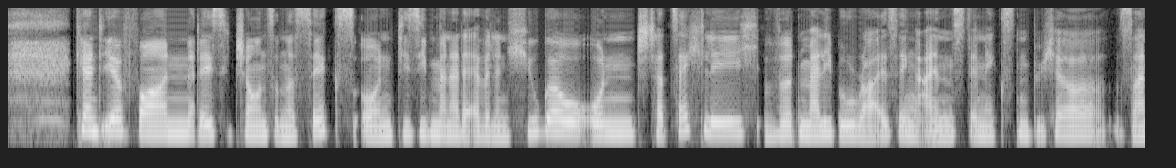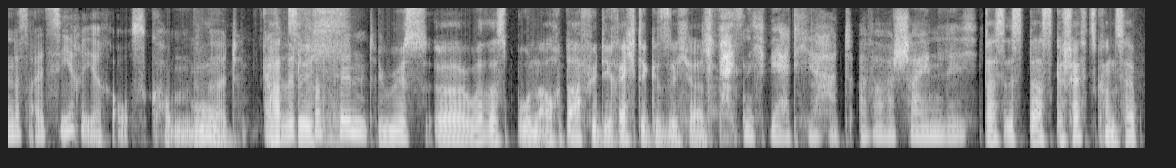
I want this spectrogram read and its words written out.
kennt ihr von Daisy Jones and the Six und die sieben Männer der Evelyn Hugo. Und tatsächlich wird Malibu Rising eines der nächsten Bücher sein, das als Serie rauskommen Uh, wird. Also hat wird sich verfilmt. Reese äh, Witherspoon auch dafür die Rechte gesichert. Ich weiß nicht, wer die hat, aber wahrscheinlich. Das ist das Geschäftskonzept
